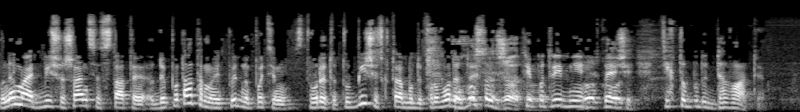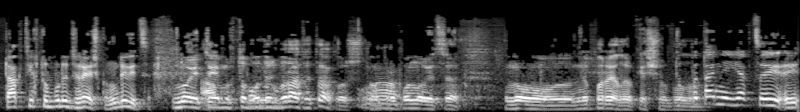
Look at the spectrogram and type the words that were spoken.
Вони мають більше шансів стати депутатами. Відповідно, потім створити ту більшість, яка буде проводити ті потрібні Ну, речі. Ті, хто будуть давати. Так, ті, хто будуть гречку. Ну дивіться. Ну і тим, А, хто буде брати також. Там пропонується ну, не переливки, що було. Питання, як це е,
